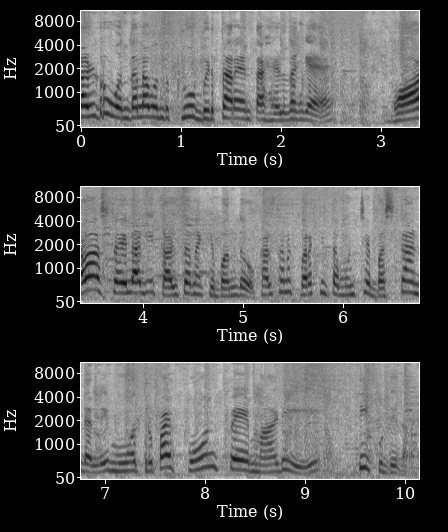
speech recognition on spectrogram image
ಕಳ್ಳರು ಒಂದಲ್ಲ ಒಂದು ಕ್ಲೂ ಬಿಡ್ತಾರೆ ಅಂತ ಹೇಳ್ದಂಗೆ ಭಾಳ ಸ್ಟೈಲಾಗಿ ಕಳ್ತನಕ್ಕೆ ಬಂದು ಕಳ್ತನಕ್ಕೆ ಬರೋಕ್ಕಿಂತ ಮುಂಚೆ ಬಸ್ ಸ್ಟ್ಯಾಂಡಲ್ಲಿ ಮೂವತ್ತು ರೂಪಾಯಿ ಫೋನ್ ಪೇ ಮಾಡಿ ಟೀ ಕುಡಿದಿದ್ದಾರೆ.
